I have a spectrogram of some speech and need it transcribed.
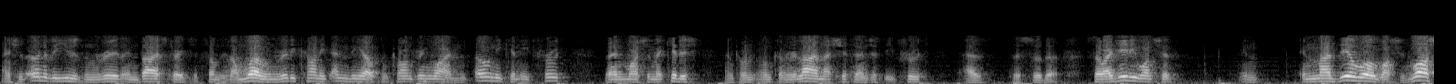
and should only be used in real in dire straits if somebody's unwell and really can't eat anything else and can't drink wine and only can eat fruit, then one should make kiddush and can, one can rely on that shitta and just eat fruit as the suda. So ideally one should, in, in an ideal world one should wash,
